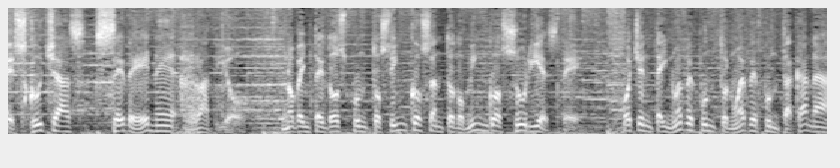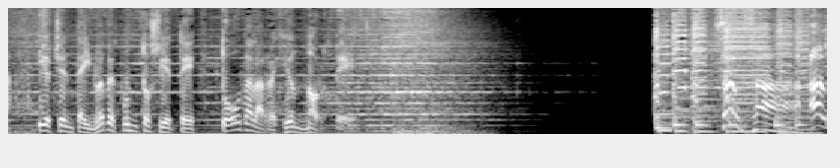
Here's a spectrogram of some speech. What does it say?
Escuchas CDN Radio, 92.5 Santo Domingo Sur y Este, 89.9 Punta Cana y 89.7 toda la región norte. Salsa al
